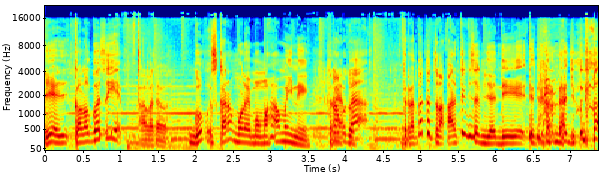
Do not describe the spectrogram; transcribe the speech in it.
Iya, kalau gue sih Apa tuh? gue sekarang mulai memahami nih. Ternyata ternyata kecelakaan itu bisa menjadi titik terendah juga.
